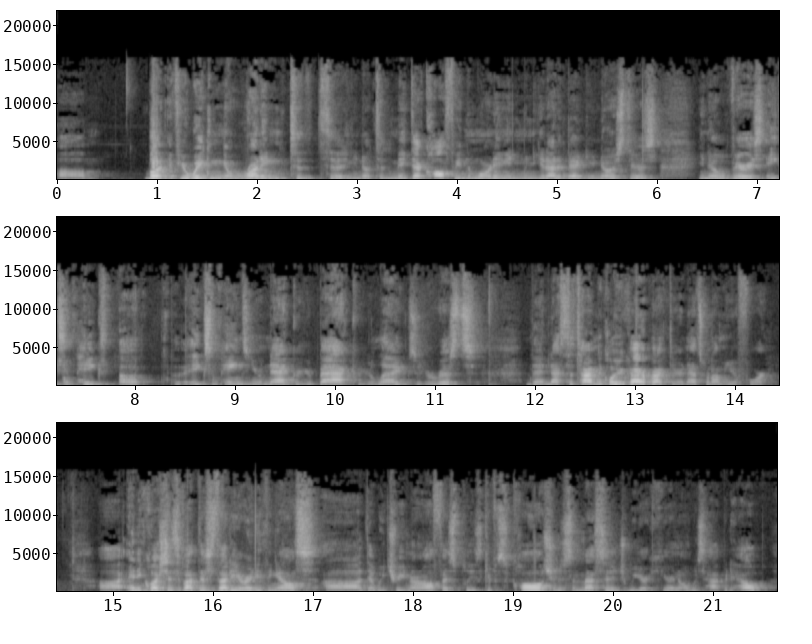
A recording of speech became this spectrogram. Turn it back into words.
Um, but if you're waking and running to, to, you know to make that coffee in the morning, and when you get out of bed, you notice there's you know various aches and pains, uh, aches and pains in your neck or your back or your legs or your wrists, then that's the time to call your chiropractor, and that's what I'm here for. Uh, any questions about this study or anything else uh, that we treat in our office, please give us a call, shoot us a message. We are here and always happy to help.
